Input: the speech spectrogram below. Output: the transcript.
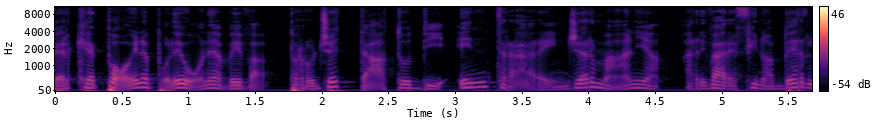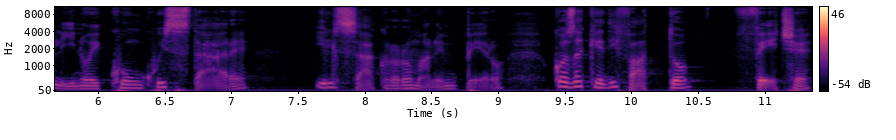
Perché poi Napoleone aveva progettato di entrare in Germania, arrivare fino a Berlino e conquistare il Sacro Romano Impero, cosa che di fatto fece.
